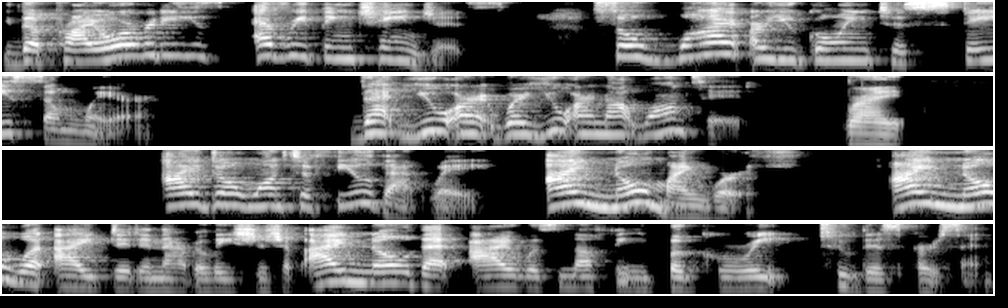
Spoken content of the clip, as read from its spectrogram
the priorities, everything changes. So, why are you going to stay somewhere that you are where you are not wanted. Right. I don't want to feel that way. I know my worth. I know what I did in that relationship. I know that I was nothing but great to this person.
